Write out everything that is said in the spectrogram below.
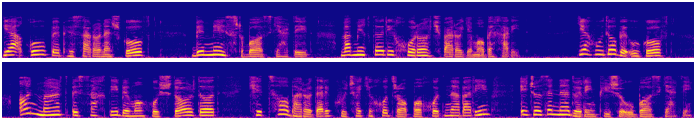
یعقوب به پسرانش گفت به مصر بازگردید و مقداری خوراک برای ما بخرید. یهودا به او گفت آن مرد به سختی به ما هشدار داد که تا برادر کوچک خود را با خود نبریم اجازه نداریم پیش او بازگردیم.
